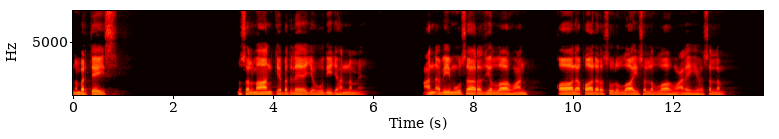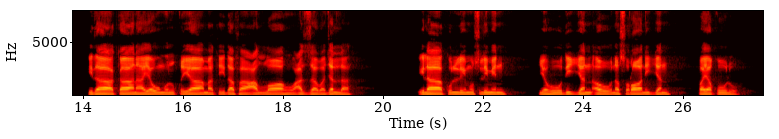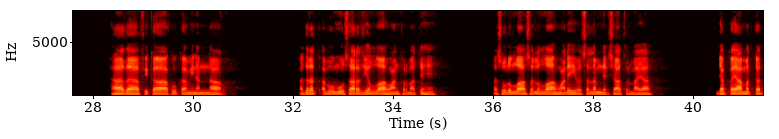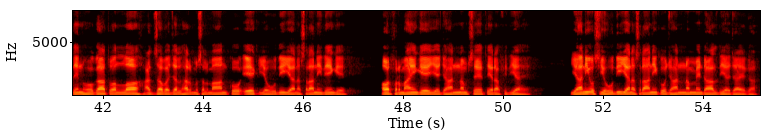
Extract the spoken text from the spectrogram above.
Number تیئیس۔ مسلمان کے بدلے یہودی جہنم میں۔ عن ابی موسیٰ رضی اللہ عنہ قال قال رسول اللہ صلی اللہ علیہ وسلم، اذا كان يوم القيامة دفع الله عز وجل إلى كل مسلم يهوديا أو نصرانيا فيقول هذا فكاكك من النار۔ حضرت ابو موسیٰ رضی اللہ عنہ فرماتے ہیں رسول اللہ صلی اللہ علیہ وسلم نے ارشاد فرمایا، جب قیامت کا دن ہوگا تو اللہ عز و جل ہر مسلمان کو ایک یہودی یا نصرانی دیں گے اور فرمائیں گے، یہ جہنم سے تیرا فدیہ ہے۔ یعنی اس یہودی یا نصرانی کو جہنم میں ڈال دیا جائے گا۔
